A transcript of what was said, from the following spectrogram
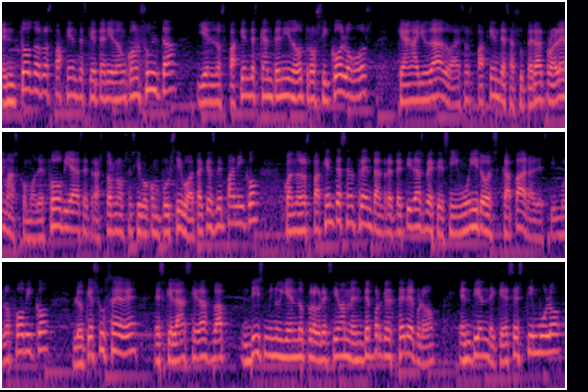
En todos los pacientes que he tenido en consulta y en los pacientes que han tenido otros psicólogos que han ayudado a esos pacientes a superar problemas como de fobias, de trastorno obsesivo compulsivo, ataques de pánico, cuando los pacientes se enfrentan repetidas veces sin huir o escapar al estímulo fóbico, lo que sucede es que la ansiedad va disminuyendo progresivamente porque el cerebro entiende que ese estímulo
